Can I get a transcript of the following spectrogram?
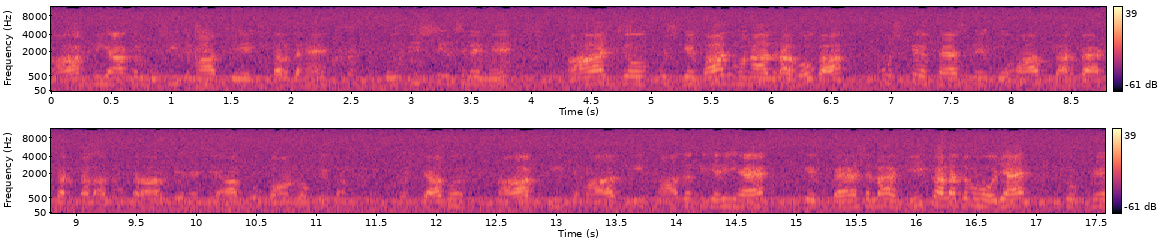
آپ بھی آ کر اسی جماعت کے ایک فرد ہیں۔ تو اس سلسلے میں آج جو اس کے بعد مناظرہ ہوگا، اس کے فیصلے کو آپ گھر بیٹھ کر کل عدم قرار دینے سے آپ کو کون روکے گا؟ تو جب آپ کی جماعت کی عادت یہی ہے کہ فیصلہ ہی کل عدم ہو جائے، تو پھر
